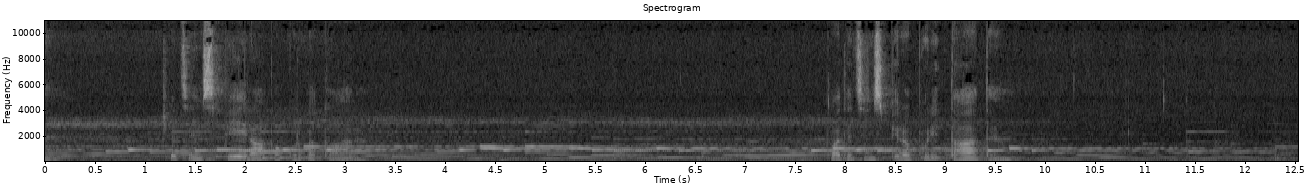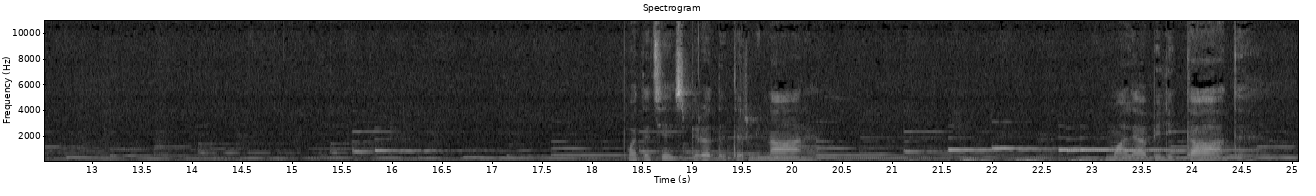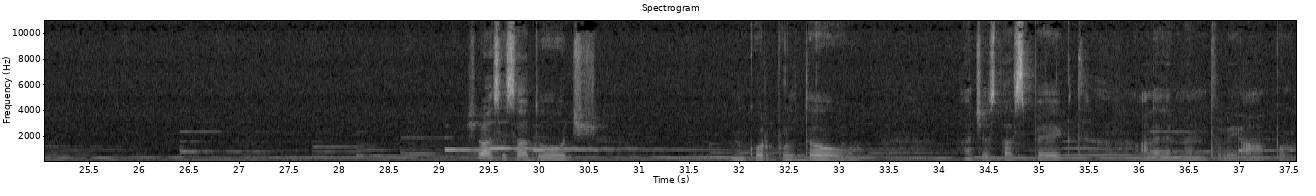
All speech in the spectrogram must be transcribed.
ce îți inspiră apa curgătoare. Poate îți inspiră puritate. Poate îți inspiră determinare, maleabilitate. și lasă să aduci în corpul tău acest aspect al elementului apă.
